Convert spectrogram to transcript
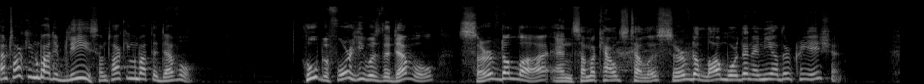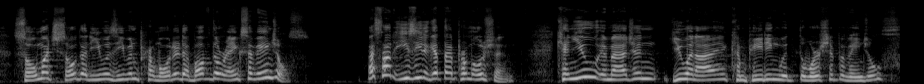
I'm talking about Iblis, I'm talking about the devil, who, before he was the devil, served Allah, and some accounts tell us, served Allah more than any other creation so much so that he was even promoted above the ranks of angels. That's not easy to get that promotion. Can you imagine you and I competing with the worship of angels?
